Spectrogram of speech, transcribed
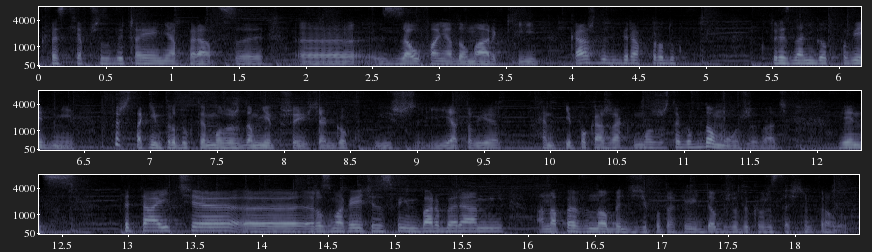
Kwestia przyzwyczajenia pracy, e, zaufania do marki. Każdy wybiera produkt, który jest dla niego odpowiedni. Też z takim produktem możesz do mnie przyjść, jak go kupisz i ja Tobie chętnie pokażę, jak możesz tego w domu używać. Więc pytajcie, e, rozmawiajcie ze swoimi barberami, a na pewno będziecie potrafili dobrze wykorzystać ten produkt.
